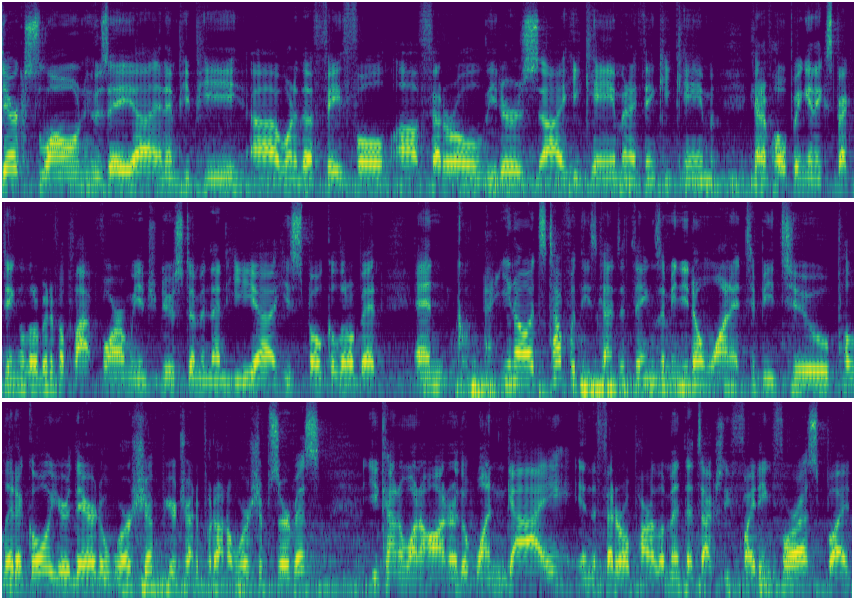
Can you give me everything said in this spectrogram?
Derek Sloan, who's a uh, an MPP, uh, one of the faithful uh, federal leaders, uh, he came, and I think he came kind of hoping and expecting a little bit of a platform. We introduced him, and then he uh, he spoke a little bit. And you know, it's tough with these kinds of things. I mean, you don't want it to be too political. You're there to worship. You're trying to put on a worship service. You kind of want to honor the one guy in the federal parliament that's actually fighting for us, but.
